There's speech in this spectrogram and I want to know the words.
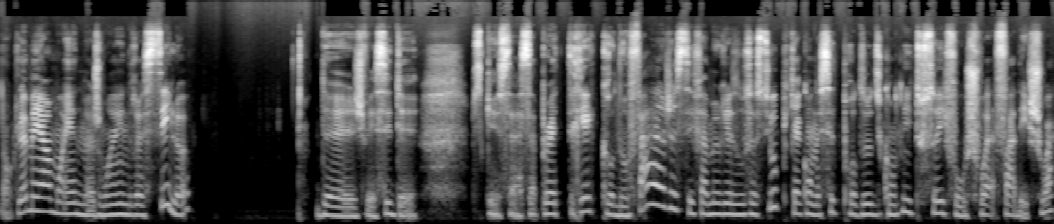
Donc, le meilleur moyen de me joindre, c'est là. De, je vais essayer de. Parce que ça, ça peut être très chronophage, ces fameux réseaux sociaux. Puis quand on essaie de produire du contenu et tout ça, il faut faire des choix.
